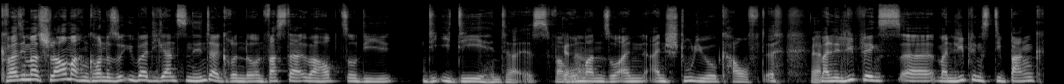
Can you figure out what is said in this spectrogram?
quasi mal schlau machen konnte, so über die ganzen Hintergründe und was da überhaupt so die die Idee hinter ist, warum Genau. man so ein, ein Studio kauft. Ja. Meine Lieblings, äh, mein Lieblingsdebunk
